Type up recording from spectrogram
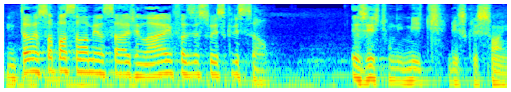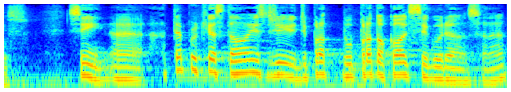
Então é só passar uma mensagem lá e fazer a sua inscrição. Existe um limite de inscrições? Sim, é, até por questões de, de, do protocolo de segurança, né?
